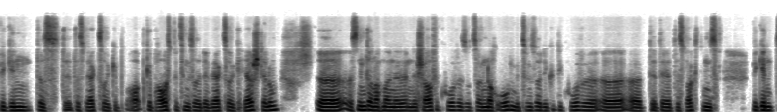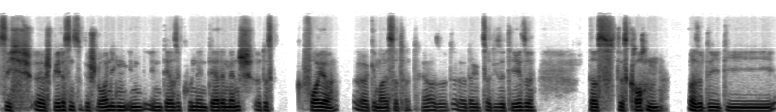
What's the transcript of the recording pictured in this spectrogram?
Beginn des, des Werkzeuggebrauchs bzw. der Werkzeugherstellung. Es nimmt dann nochmal eine, eine scharfe Kurve sozusagen nach oben, beziehungsweise die, die Kurve des Wachstums beginnt sich äh, spätestens zu beschleunigen in, in der Sekunde, in der der Mensch äh, das Feuer äh, gemeistert hat. Ja, also da gibt es ja diese These, dass das Kochen, also die, die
